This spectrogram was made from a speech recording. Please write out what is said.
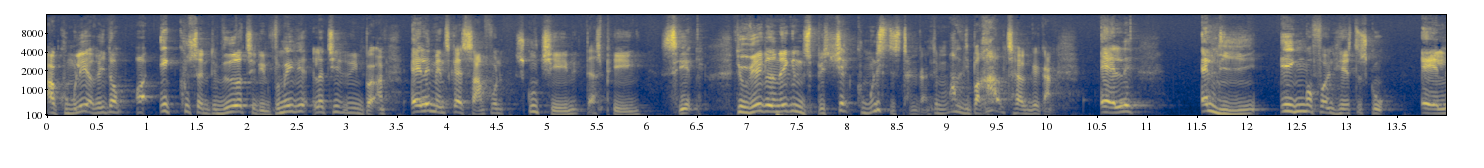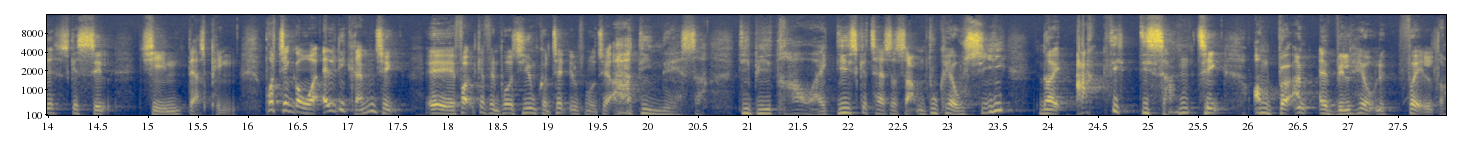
akkumulere rigdom og ikke kunne sende det videre til din familie eller til dine børn? Alle mennesker i samfundet skulle tjene deres penge selv. Det er jo i virkeligheden ikke en speciel kommunistisk tankegang, det er en meget liberal tankegang. Alle er lige. Ingen må få en hestesko. Alle skal selv tjene deres penge. Prøv at tænke over alle de grimme ting, øh, folk kan finde på at sige om kontanthjælpsmodtagere, ah, de næsser, de bidrager ikke, de skal tage sig sammen. Du kan jo sige nøjagtigt de samme ting om børn af velhavende forældre.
